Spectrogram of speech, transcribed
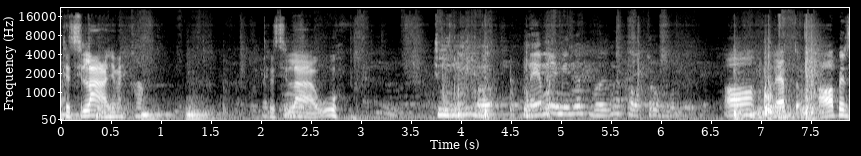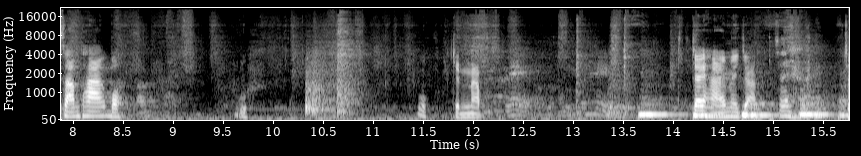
เทสลาใช่ไหม ครับเทสลาอู้จูนเมื่อแหนมไม่มีเน็ตเวิร์กนะตกตรงหมดเลย อ๋อแรมตัวอ๋อเป็นสามทางบอกอู้อู้จะนับ ใจหายไหมอาจารย์ใช่ใจ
